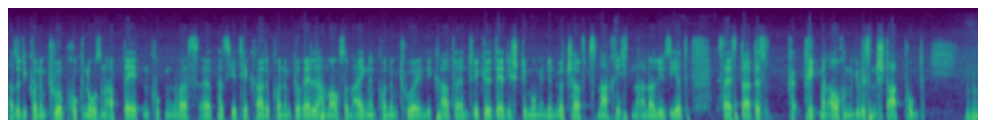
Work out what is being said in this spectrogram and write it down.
also die Konjunkturprognosen updaten, gucken, was äh, passiert hier gerade konjunkturell, haben auch so einen eigenen Konjunkturindikator entwickelt, der die Stimmung in den Wirtschaftsnachrichten analysiert. Das heißt, da das kriegt man auch einen gewissen Startpunkt. Mhm.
